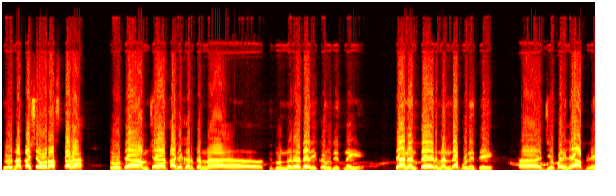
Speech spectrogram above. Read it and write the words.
जो नकाशावर असताना तो त्या आमच्या कार्यकर्त्यांना तिथून रहदारी करू देत नाहीये. त्यानंतर नंदापूर येथे जे पहिले आपले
